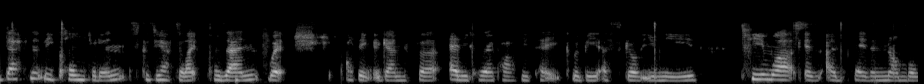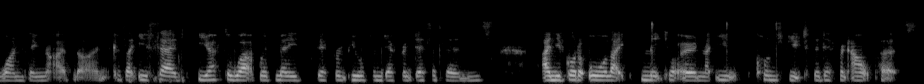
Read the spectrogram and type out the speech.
definitely confidence because you have to like present, which I think again for any career path you take would be a skill that you need teamwork is i'd say the number one thing that i've learned. Because like you said you have to work with many different people from different disciplines and you've got to all like make your own like you contribute to the different outputs.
